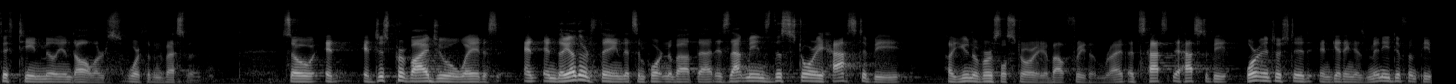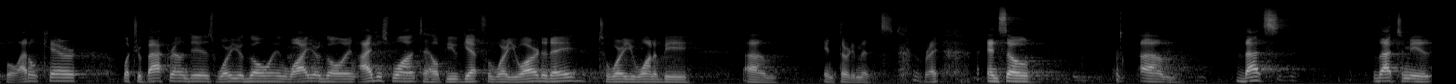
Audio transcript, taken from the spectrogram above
$15 million worth of investment. So it, it just provides you a way to, and, and the other thing that's important about that is that means this story has to be a universal story about freedom, right? It's has, it has to be, we're interested in getting as many different people. I don't care what your background is, where you're going, why you're going. I just want to help you get from where you are today to where you want to be um, in 30 minutes, right? And so um, that's, that to me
